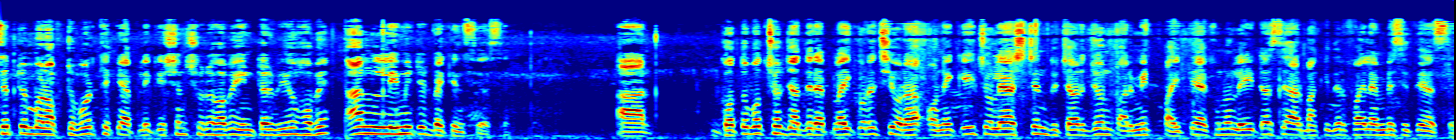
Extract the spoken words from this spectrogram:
সেপ্টেম্বর, অক্টোবর থেকে অ্যাপ্লিকেশন শুরু হবে ইন্টারভিউ হবে। আনলিমিটেড ভ্যাকেন্সি আছে। আর গত বছর যাদের অ্যাপ্লাই করেছি, ওরা অনেকেই চলে আসছেন। দু চারজন পারমিট পাইতে এখনও লেট আছে আর বাকিদের ফাইল এমবেসিতে আছে।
